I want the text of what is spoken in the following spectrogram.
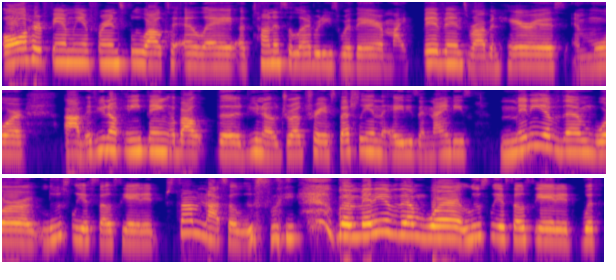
All her family and friends flew out to LA. A ton of celebrities were there Mike Bivins, Robin Harris, and more. Um, if you know anything about the, you know, drug trade, especially in the 80s and 90s, Many of them were loosely associated, some not so loosely, but many of them were loosely associated with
